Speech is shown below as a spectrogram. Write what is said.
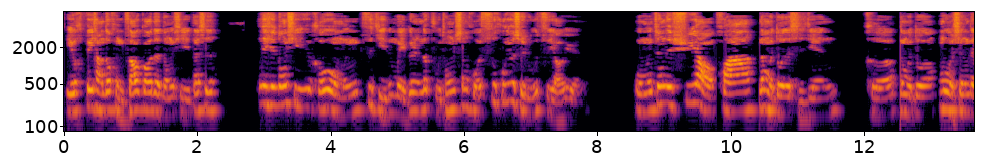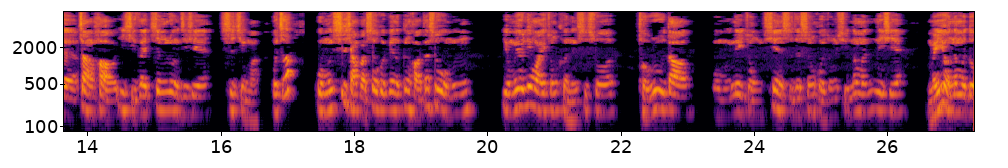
有非常多很糟糕的东西，但是那些东西和我们自己每个人的普通生活似乎又是如此遥远。我们真的需要花那么多的时间和那么多陌生的账号一起在争论这些事情吗？我知道我们是想把社会变得更好，但是我们有没有另外一种可能是说投入到我们那种现实的生活中去？那么那些没有那么多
